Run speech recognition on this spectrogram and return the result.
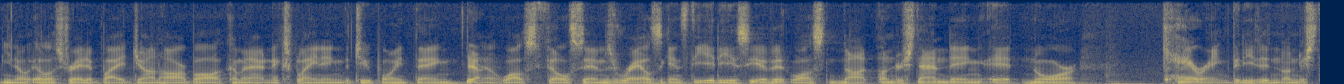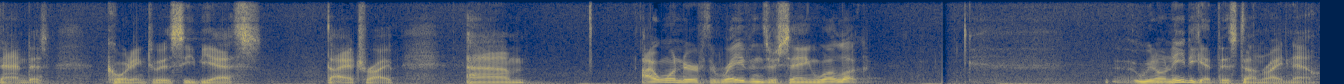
you know, illustrated by John Harbaugh coming out and explaining the two point thing, Yeah. you know, whilst Phil Simms rails against the idiocy of it, whilst not understanding it nor caring that he didn't understand it, according to his CBS diatribe. Um, I wonder if the Ravens are saying, well, look, we don't need to get this done right now.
